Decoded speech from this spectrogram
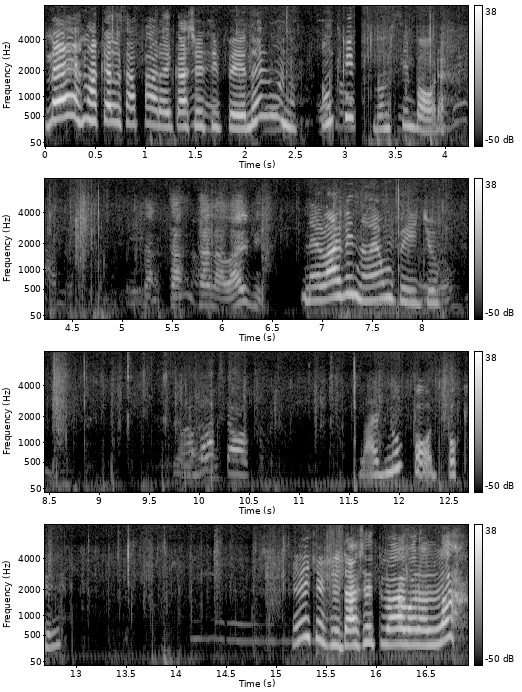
Mesmo aqueles aparelhos que a gente vê, né, Luana? Onde que... Vamos embora. Tá, tá, tá na live? Não é live não, é um vídeo. Uma botoca. Live não pode, porque... Eita, gente, a gente vai agora lá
